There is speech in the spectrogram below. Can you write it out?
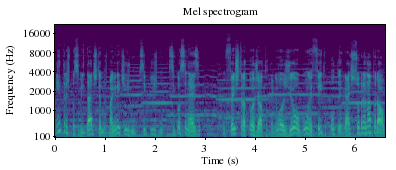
Entre as possibilidades temos magnetismo, psiquismo, psicocinese, um feixe trator de alta tecnologia ou algum efeito poltergeist sobrenatural.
